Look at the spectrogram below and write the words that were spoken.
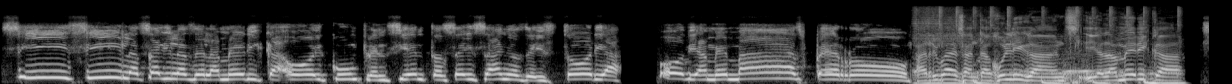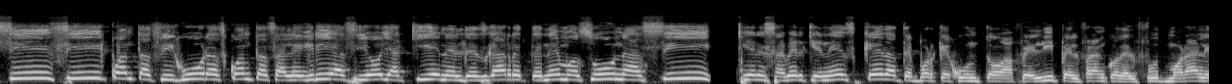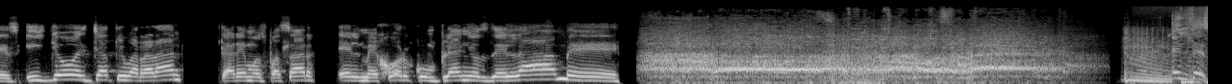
Sí, sí, las Águilas del América hoy cumplen 106 años de historia. Ódiame más, perro. Arriba de Santa Hooligans y el América. Sí, sí, cuántas figuras, cuántas alegrías y hoy aquí en el desgarre tenemos una, sí. ¿Quieres saber quién es? Quédate porque junto a Felipe el Franco del Food Morales y yo el Chato Ibarrarán te haremos pasar el mejor cumpleaños del AME.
